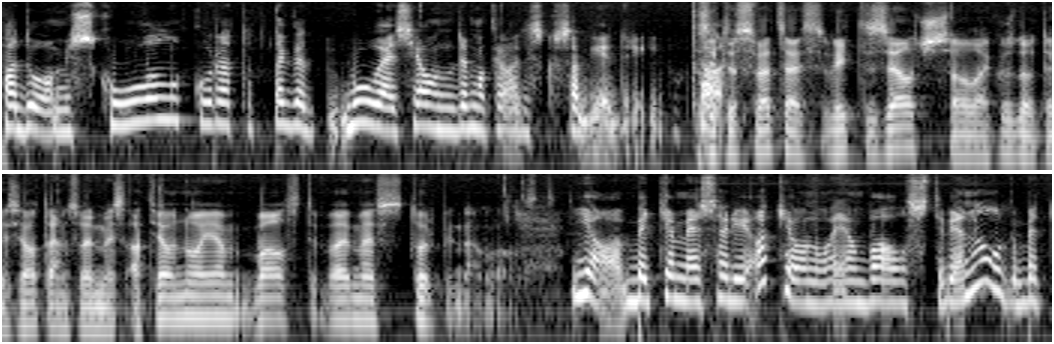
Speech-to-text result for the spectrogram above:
padomju skolu, kura tagad būvēs jaunu demokrātisku sabiedrību. Tas Tā. ir tas vecais Vitas Zelčs savulaik uzdotais jautājums, vai mēs atjaunojam valsti vai mēs turpinām valsti. Jā, bet ja mēs arī atjaunojam valsti, vienalga, bet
